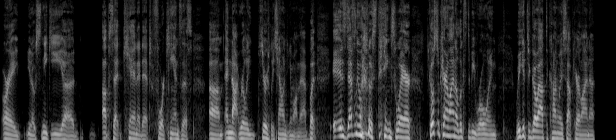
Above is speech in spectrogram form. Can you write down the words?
or a you know sneaky uh, upset candidate for Kansas, um, and not really seriously challenging him on that. But it is definitely one of those things where Coastal Carolina looks to be rolling. We get to go out to Conway, South Carolina,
